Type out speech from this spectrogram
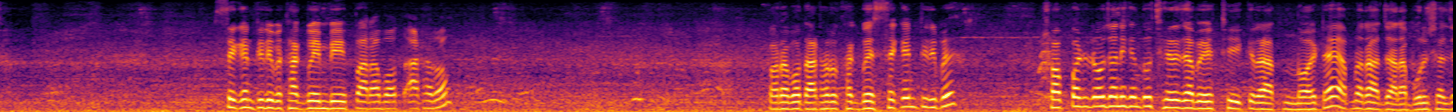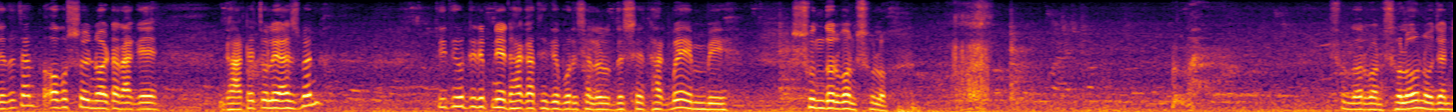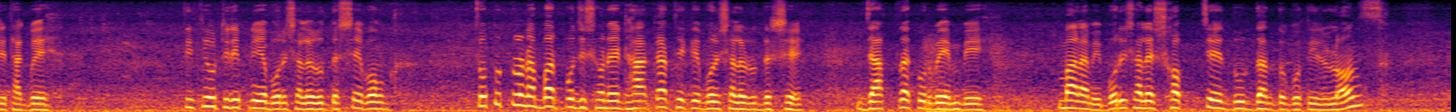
সেকেন্ড ট্রিপে থাকবে এমবি পারাবত আঠারো। পারাবত আঠারো থাকবে সেকেন্ড ট্রিপে সব কটি জানি কিন্তু ছেড়ে যাবে ঠিক রাত নয়টায়। আপনারা যারা বরিশাল যেতে চান অবশ্যই নয়টার আগে ঘাটে চলে আসবেন। তৃতীয় ট্রিপ নিয়ে ঢাকা থেকে বরিশালের উদ্দেশ্যে থাকবে এমবি সুন্দরবন ষোলো। সুন্দরবন ষোলো, নৌযানটি থাকবে তৃতীয় ট্রিপ নিয়ে বরিশালের উদ্দেশ্যে এবং চতুর্থ নাম্বার পজিশনে ঢাকা থেকে বরিশালের উদ্দেশ্যে যাত্রা করবে এমবি মানামি, বরিশালের সবচেয়ে দুর্দান্ত গতির লঞ্চ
